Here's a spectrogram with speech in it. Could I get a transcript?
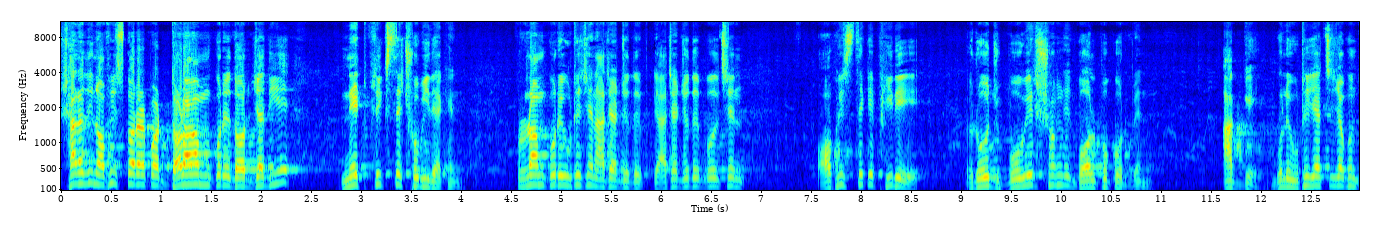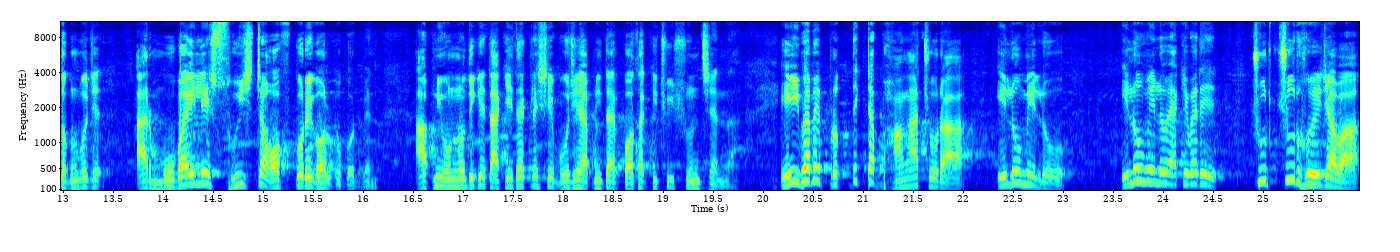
সারাদিন অফিস করার পর দড়াম করে দরজা দিয়ে নেটফ্লিক্সে ছবি দেখেন। প্রণাম করে উঠেছেন আচার্যদেবকে আচার্যদেব বলছেন, অফিস থেকে ফিরে রোজ বউয়ের সঙ্গে গল্প করবেন। আগে বলে উঠে যাচ্ছে যখন, তখন বলছে, আর মোবাইলের সুইচটা অফ করে গল্প করবেন। আপনি অন্যদিকে তাকিয়ে থাকলে সে বোঝে আপনি তার কথা কিছুই শুনছেন না। এইভাবে প্রত্যেকটা ভাঙাচোরা, এলোমেলো এলোমেলো একেবারে চুরচুর হয়ে যাওয়া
